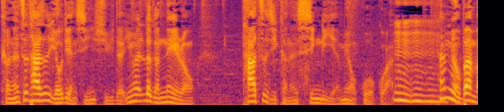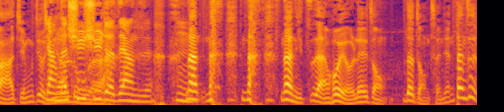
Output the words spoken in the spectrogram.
可能是他是有点心虚的，因为那个内容他自己可能心里也没有过关，嗯嗯嗯，他没有办法，节目就讲的虚虚的这样子，嗯。那那那那你自然会有那种那种成见，但是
